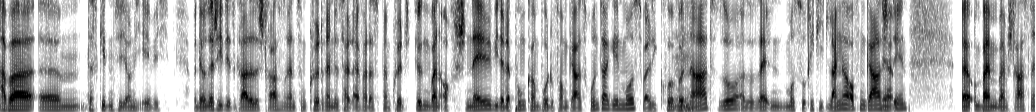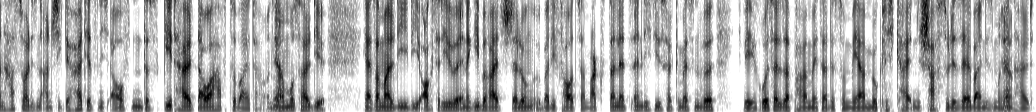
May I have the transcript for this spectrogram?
Aber ähm, das geht natürlich auch nicht ewig. Und der Unterschied jetzt gerade des Straßenrennen zum Crit-Rennen ist halt einfach, dass beim Crit irgendwann auch schnell wieder der Punkt kommt, wo du vom Gas runtergehen musst, weil die Kurve Mhm. naht so. Also selten musst du richtig lange auf dem Gas Ja. stehen. Äh, Und beim, beim Straßenrennen hast du halt diesen Anstieg, der hört jetzt nicht auf und das geht halt dauerhaft so weiter. Und Ja. da muss halt die, ja, sag mal, die, die oxidative Energiebereitstellung über die VHC Max dann letztendlich, die es halt gemessen wird, je größer dieser Parameter, desto mehr Möglichkeiten schaffst du dir selber in diesem Ja. Rennen halt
